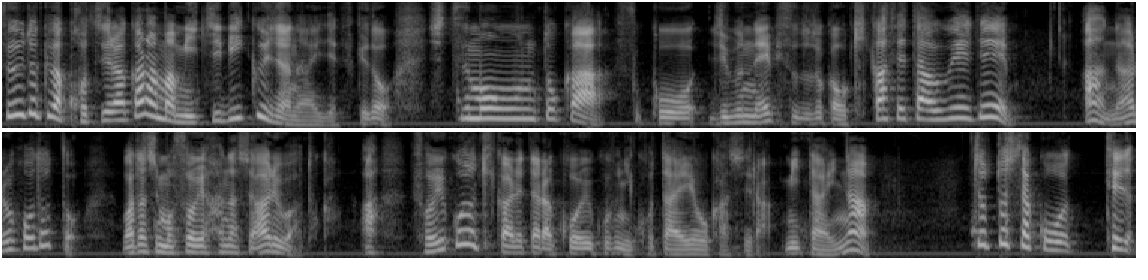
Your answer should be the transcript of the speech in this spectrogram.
そういう時はこちらからま導くじゃないですけど、質問とか、こう、自分のエピソードとかを聞かせた上で、あ、なるほどと。私もそういう話あるわとか。あ、そういうこと聞かれたらこういうふうに答えようかしら。みたいな、ちょっとしたこう、手、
